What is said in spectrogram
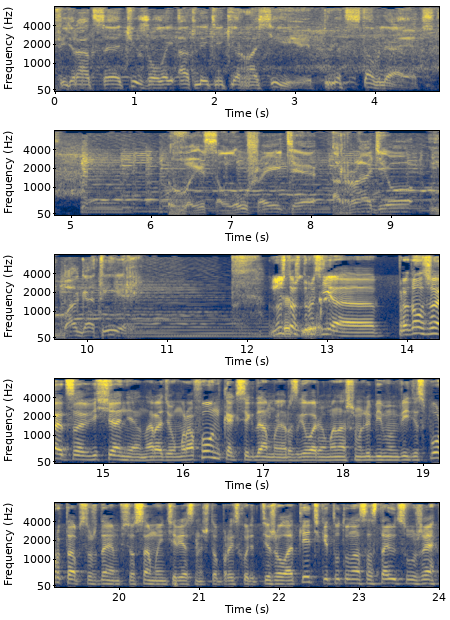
Федерация тяжелой атлетики России представляет. Вы слушаете радио «Богатырь». Ну что ж, друзья, Продолжается вещание на радио Марафон. Как всегда, мы разговариваем о нашем любимом виде спорта, обсуждаем все самое интересное, что происходит в тяжелой атлетике. Тут у нас остаются уже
